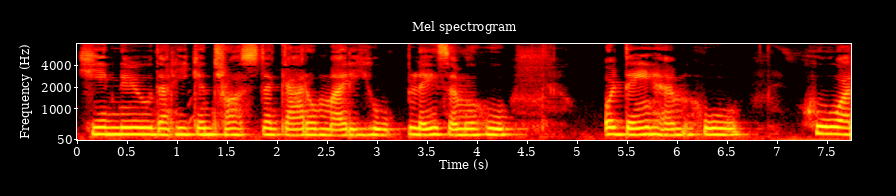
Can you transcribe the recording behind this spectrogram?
He knew that he can trust the God Almighty who placed him, who ordained him, who who uh,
